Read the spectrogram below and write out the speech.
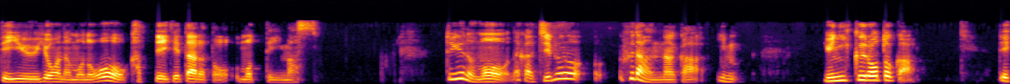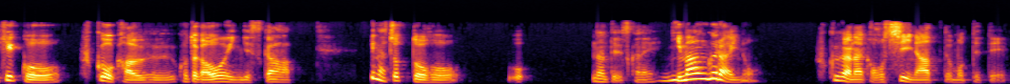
ていうようなものを買っていけたらと思っています。というのも、なんか自分、普段なんか、今、ユニクロとかで結構服を買うことが多いんですが、今ちょっと、なんていうんですかね、2万ぐらいの服がなんか欲しいなって思ってて、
